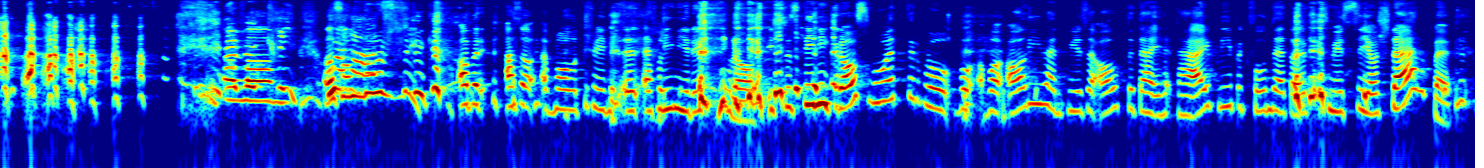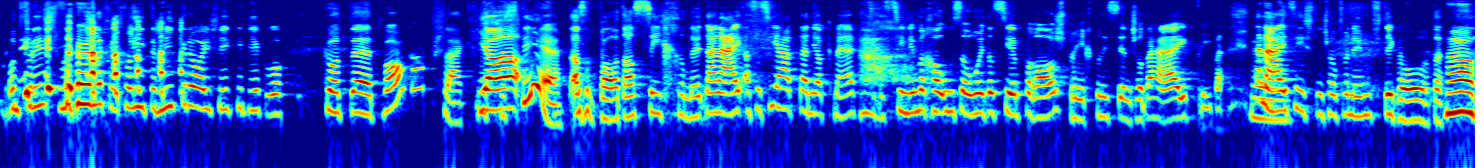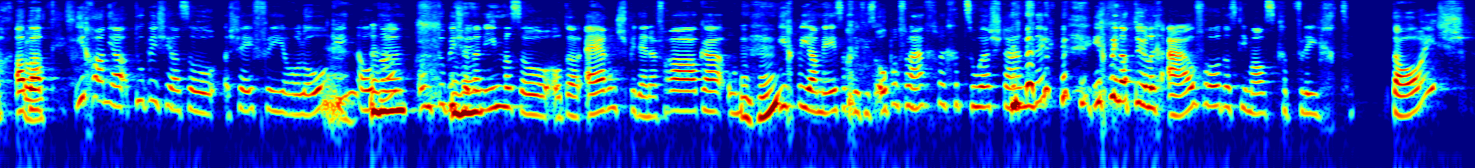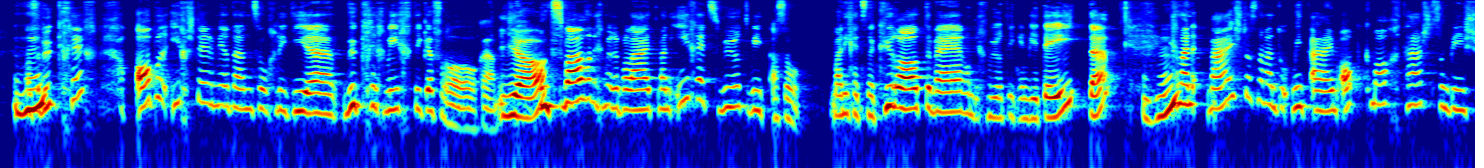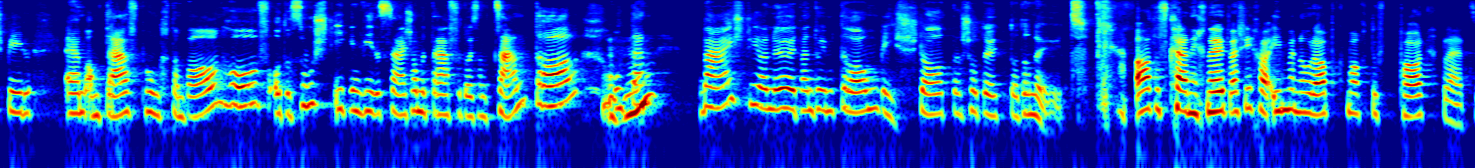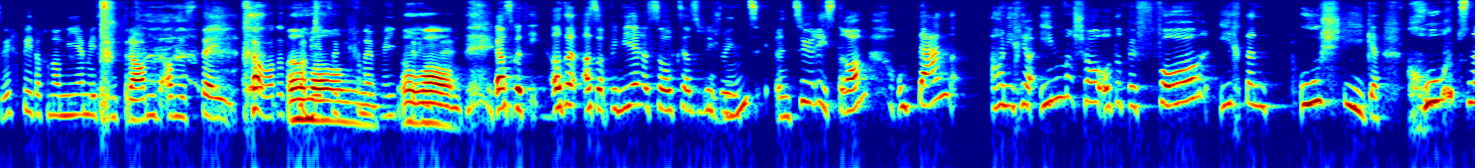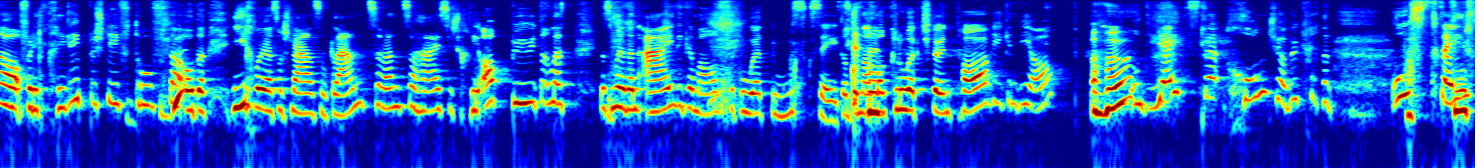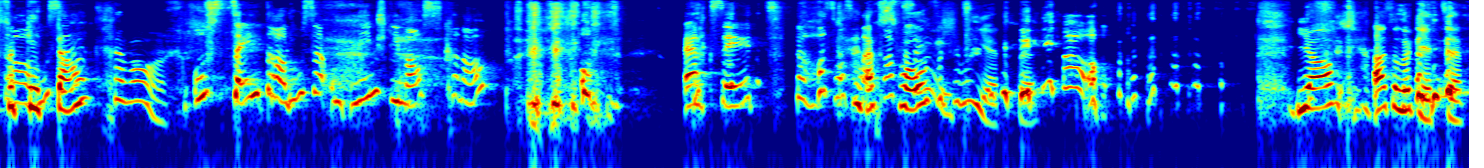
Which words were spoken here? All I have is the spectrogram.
Oh Mann, Also lustig. Aber also mal geschwind äh, eine kleine Rückfrage. Ist das deine Großmutter, wo, wo, wo alle haben müssen alten daheim bleiben gefunden hat, etwas müssen ja sterben und frisch fröhlich ein kleiner Mikro ist irgendwie go, geht äh, die Waage abschlecken? Ja, ist das die? also war das sicher nicht. Nein, nein, also sie hat dann ja gemerkt, dass sie nicht mehr raus kann, ohne dass sie jemanden anspricht und ist sie dann schon daheim geblieben. Nein, nein, sie ist dann schon vernünftig geworden. Ach Aber Gott. ich kann ja, du bist ja so Chef-Virologin, oder? Und du bist ja dann immer so, oder ernst bei diesen Fragen. Und ich bin ja mehr so ein bisschen fürs Oberflächliche zuständig. ich bin natürlich auch froh, dass die Maskenpflicht da ist. Also wirklich. Aber ich stelle mir dann so ein bisschen die äh, wirklich wichtigen Fragen. Ja. Und zwar habe ich mir überlegt, wenn ich jetzt würde, also, wenn ich jetzt eine Kurate wäre und ich würde irgendwie daten, ich meine, weißt du das noch, wenn du mit einem abgemacht hast, zum Beispiel ähm, am Treffpunkt am Bahnhof oder sonst irgendwie, das sagst, oh, wir treffen uns am Zentral und dann weißt du ja nicht, wenn du im Tram bist, steht er schon dort oder nicht. Ah, das kenne ich nicht. Weißt, ich habe immer nur abgemacht auf Parkplätzen. Ich bin doch noch nie mit dem Tram an einem Date. Ah, das kann ich jetzt wirklich nicht mitreden. Oh Mann. Ja, also gut, ich- oder, also bei mir ist es so, also Beispiel Mhm. in, Zürich ist Tram und dann habe ich ja immer schon, oder bevor ich dann aussteige, kurz noch vielleicht ein Lippenstift drauf da, oder ich, wo ja so schnell so glänzen, wenn es so heiß ist, ein bisschen abbüdert, dass man dann einigermaßen gut aussieht. Oder dann mal geschaut, stehen die Haare irgendwie ab. Aha. Und jetzt äh, kommst du ja wirklich dann aus Zentral raus Gedanken machst. aufs Zentral raus und nimmst die Masken ab. und er sieht das, was man gerade sieht. verschmiert. Ja. Ja, also schau jetzt.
